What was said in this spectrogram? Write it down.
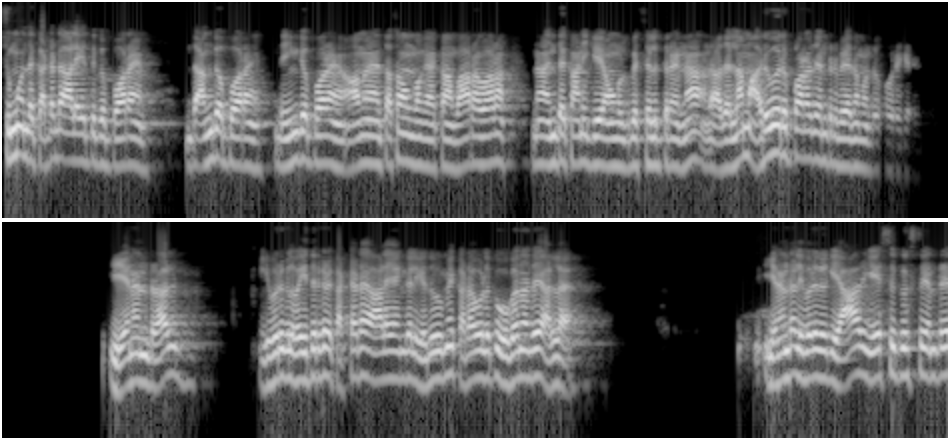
சும்மா இந்த கட்டட ஆலயத்துக்கு போறேன் இந்த அங்க போறேன் இந்த இங்க போறேன் அவன் தசமம் கேட்கான் வார வாரம் நான் இந்த காணிக்கையை அவங்களுக்கு போய் செலுத்துறேன்னா அது- அதெல்லாம் அருவறுப்பானது என்று வேதம் வந்து கூறுகிறது. ஏனென்றால் இவர்கள் வைத்திருக்கிற கட்டட ஆலயங்கள் எதுவுமே கடவுளுக்கு உகந்ததே அல்ல. ஏனென்றால் இவர்களுக்கு யார் இயேசு கிறிஸ்து என்றே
